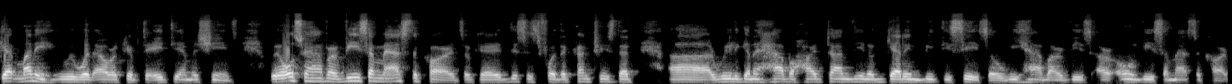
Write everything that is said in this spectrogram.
get money with our crypto atm machines. We also have our visa mastercards okay? This is for the countries that uh, are really going to have a hard time you know getting btc so we have our visa our own visa mastercard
